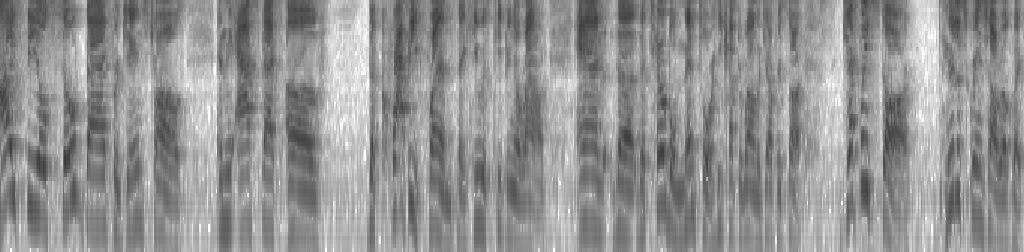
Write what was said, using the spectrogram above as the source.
I feel so bad for James Charles in the aspect of the crappy friends that he was keeping around and the, the terrible mentor he kept around with Jeffree Star. Jeffree Star, here's a screenshot real quick.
